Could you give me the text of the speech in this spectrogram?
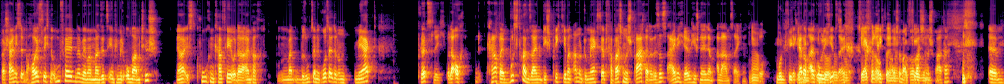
wahrscheinlich so im häuslichen Umfeld, ne, wenn man, man sitzt irgendwie mit Oma am Tisch, ja, isst Kuchen, Kaffee oder einfach, man besucht seine Großeltern und merkt plötzlich, oder auch, kann auch beim Busfahren sein und die spricht jemand an und du merkst, er hat verwaschene Sprache, dann ist es eigentlich relativ schnell ein Alarmzeichen. Ja, so. Mundwinkel. Der kann auch alkoholisiert sein. So. Ja, kann auch sein. Auch schon mal verwaschene Sprache. ähm,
